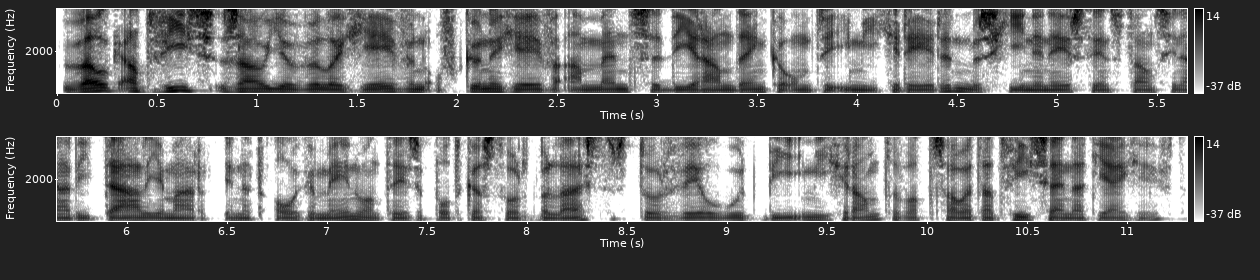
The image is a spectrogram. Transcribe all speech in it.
welk advies zou je willen geven of kunnen geven aan mensen die eraan denken om te immigreren? Misschien in eerste instantie naar Italië, maar in het algemeen, want deze podcast wordt beluisterd door veel would-be-immigranten. Wat zou het advies zijn dat jij geeft?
